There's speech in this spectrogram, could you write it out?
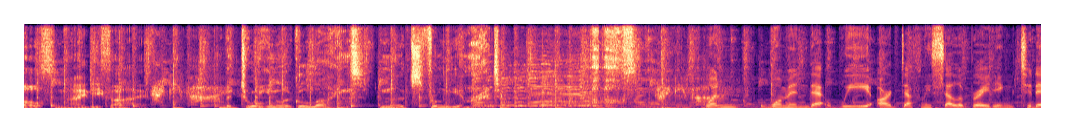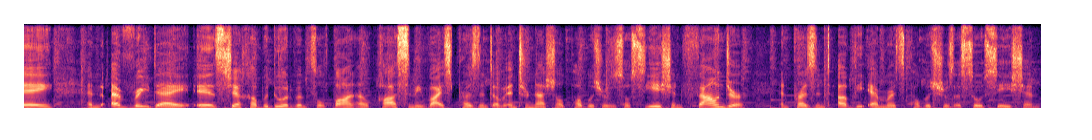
Pulse 95. 95. Between local lines, notes from the Emirate. One woman that we are definitely celebrating today and every day is Sheikha Budur bin Sultan Al Qasimi, Vice President of International Publishers Association, founder and president of the Emirates Publishers Association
